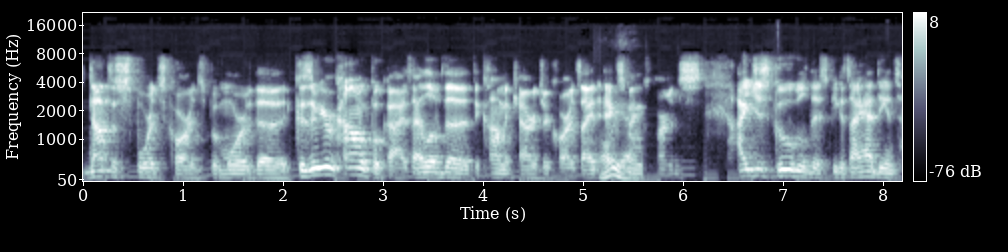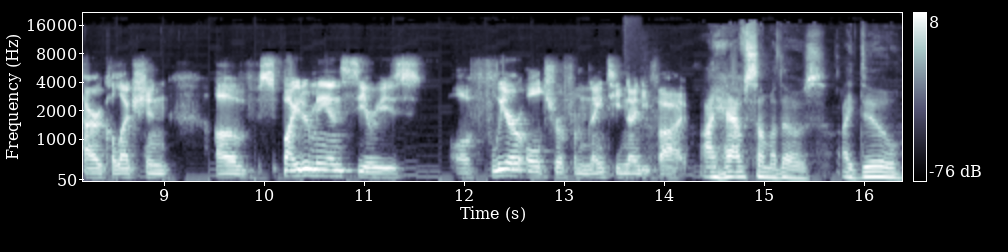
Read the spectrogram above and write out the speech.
not the sports cards, but more of the because we were comic book guys. I love the the comic character cards. I had Oh. X Men cards. I just googled this because I had the entire collection of Spider Man series of Fleer Ultra from 1995. I have some of those. I do.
